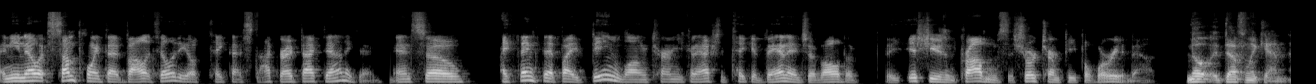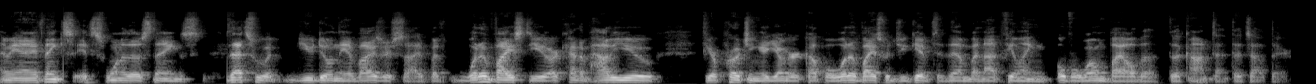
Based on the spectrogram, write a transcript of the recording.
and you know at some point that volatility will take that stock right back down again. And so I think that by being long term, you can actually take advantage of all the the issues and problems the short term people worry about. No, it definitely can. I mean, I think it's one of those things. That's what you do on the advisor side. But what advice do you, or kind of how do you if you're approaching a younger couple, what advice would you give to them by not feeling overwhelmed by all the, the content that's out there?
